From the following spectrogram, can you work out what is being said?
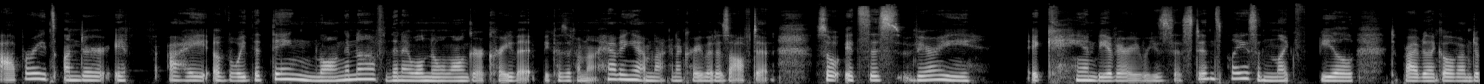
operates under if I avoid the thing long enough, then I will no longer crave it because if I'm not having it, I'm not going to crave it as often. So it's this very it can be a very resistance place and like feel deprived. Like, oh, if I'm de-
